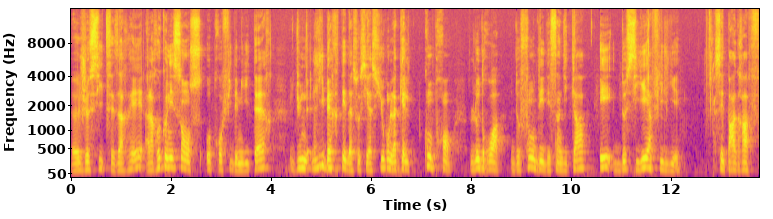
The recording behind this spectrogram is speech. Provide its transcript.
euh, je cite ces arrêts, à la reconnaissance au profit des militaires d'une liberté d'association, laquelle comprend le droit de fonder des syndicats et de s'y affilier. C'est le paragraphe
